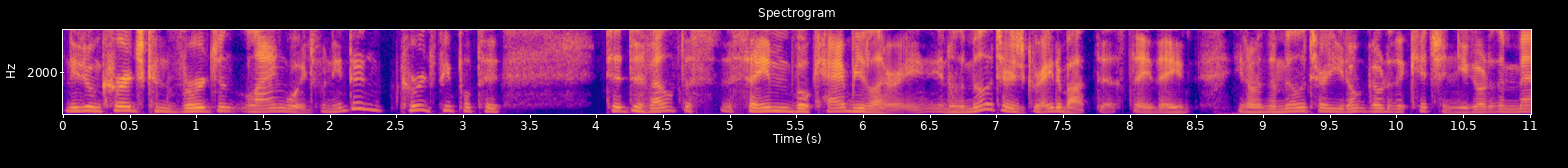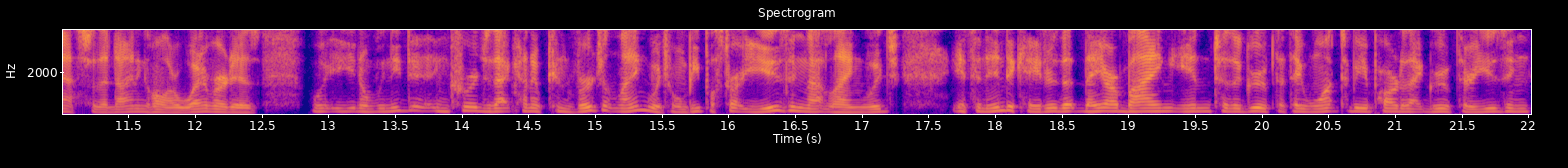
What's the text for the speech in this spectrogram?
We need to encourage convergent language. We need to encourage people to to develop the same vocabulary. You know, the military is great about this. They, they, you know, in the military, you don't go to the kitchen, you go to the mess or the dining hall or whatever it is. We, you know, we need to encourage that kind of convergent language. When people start using that language, it's an indicator that they are buying into the group, that they want to be a part of that group. They're using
